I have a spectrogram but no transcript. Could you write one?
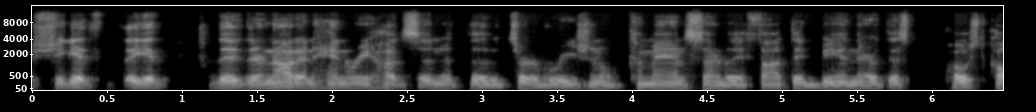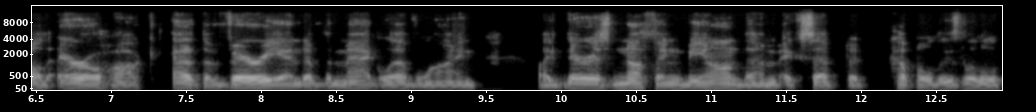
she gets they get they, they're not in Henry Hudson at the sort of regional command center. They thought they'd be in there at this post called Arrowhawk at the very end of the maglev line. Like there is nothing beyond them except a couple of these little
